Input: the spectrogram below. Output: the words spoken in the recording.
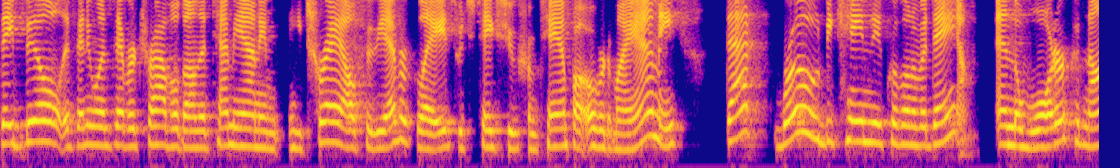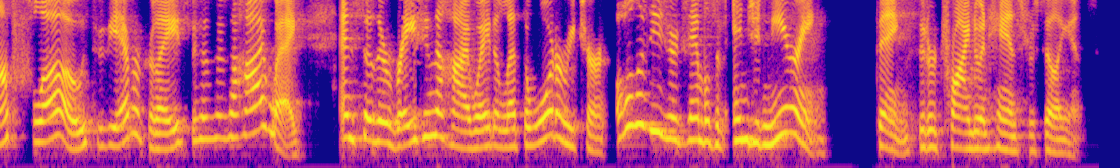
they built, if anyone's ever traveled on the Tamiami Trail through the Everglades, which takes you from Tampa over to Miami, that road became the equivalent of a dam and the water could not flow through the Everglades because there's a highway. And so they're raising the highway to let the water return. All of these are examples of engineering things that are trying to enhance resilience.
